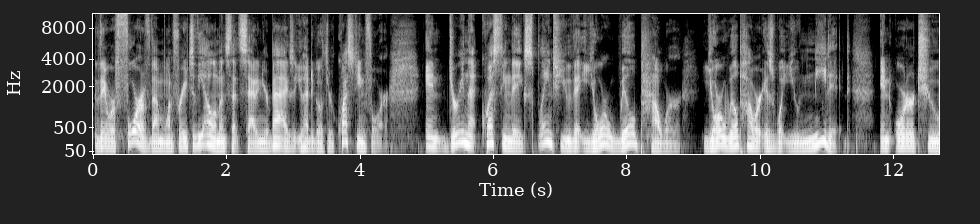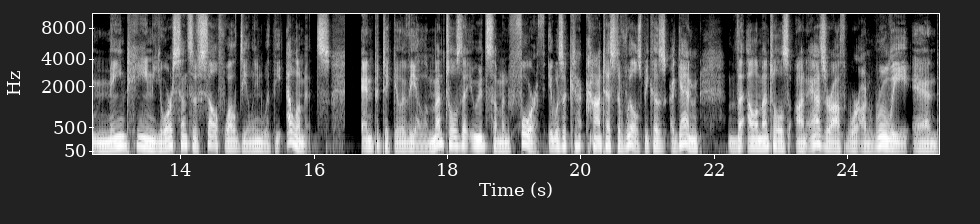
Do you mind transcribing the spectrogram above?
there were four of them, one for each of the elements that sat in your bags that you had to go through questing for. And during that questing, they explained to you that your willpower, your willpower is what you needed in order to maintain your sense of self while dealing with the elements. In particular, the elementals that you would summon forth. It was a contest of wills because, again, the elementals on Azeroth were unruly and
